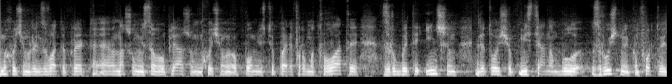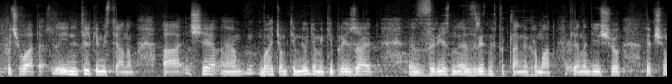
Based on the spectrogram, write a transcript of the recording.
Ми хочемо реалізувати проєкт е, нашого місцевого пляжу. Ми хочемо його повністю переформатувати, зробити іншим для того, щоб містянам було зручно і комфортно відпочивати. І не тільки містянам, а ще е, багатьом тим людям, які приїжджають з різних, з різних територіальних громад. Я надію, що якщо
